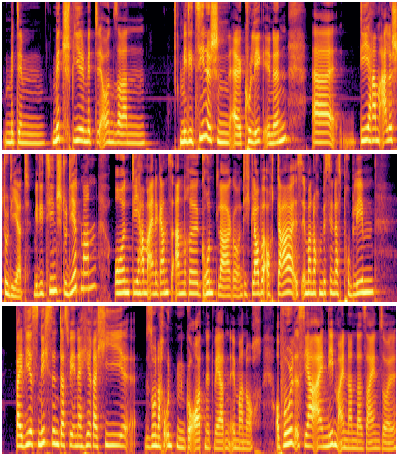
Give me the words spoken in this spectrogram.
mit dem Mitspiel mit unseren medizinischen äh, KollegInnen äh, die haben alle studiert. Medizin studiert man und die haben eine ganz andere Grundlage. Und ich glaube, auch da ist immer noch ein bisschen das Problem, weil wir es nicht sind, dass wir in der Hierarchie so nach unten geordnet werden immer noch, obwohl es ja ein Nebeneinander sein soll.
